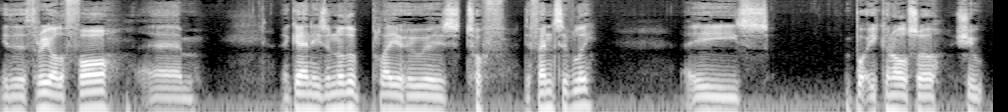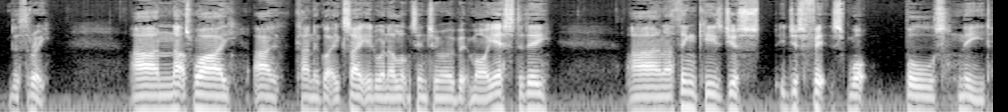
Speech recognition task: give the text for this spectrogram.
either the three or the four. Um, again, he's another player who is tough defensively. He's but he can also shoot the three. And that's why I kind of got excited when I looked into him a bit more yesterday. And I think he's just he just fits what Bulls need.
